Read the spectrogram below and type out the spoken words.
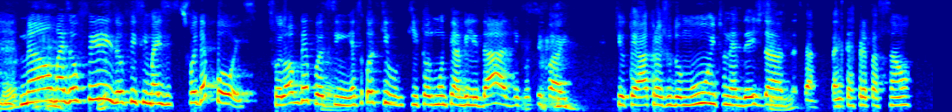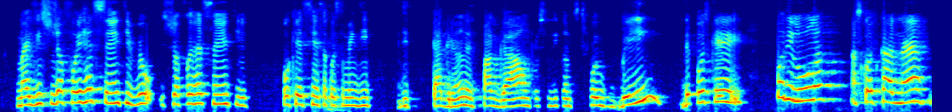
né? Não, mas eu fiz, eu fiz sim, mas isso foi depois. Foi logo depois, É. assim. Essa coisa que, que todo mundo tem habilidade, você vai. Que o teatro ajudou muito, né? Desde a Sim. da, da interpretação. Mas isso já foi recente, viu? Isso já foi recente. Porque, assim, essa coisa também de, de da grana, de pagar um professor de canto, foi bem depois que. Por de Lula, as coisas ficaram, né?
